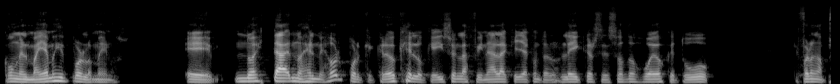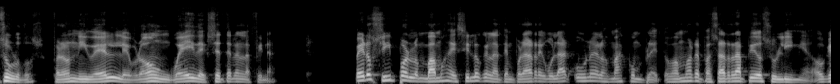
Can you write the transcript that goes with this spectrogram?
con el Miami Heat por lo menos. Eh, no, está, no es el mejor porque creo que lo que hizo en la final aquella contra los Lakers, esos dos juegos que tuvo, que fueron absurdos, fueron nivel LeBron, Wade, etcétera en la final. Pero sí, por lo, vamos a decirlo que en la temporada regular, uno de los más completos. Vamos a repasar rápido su línea, ¿ok?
